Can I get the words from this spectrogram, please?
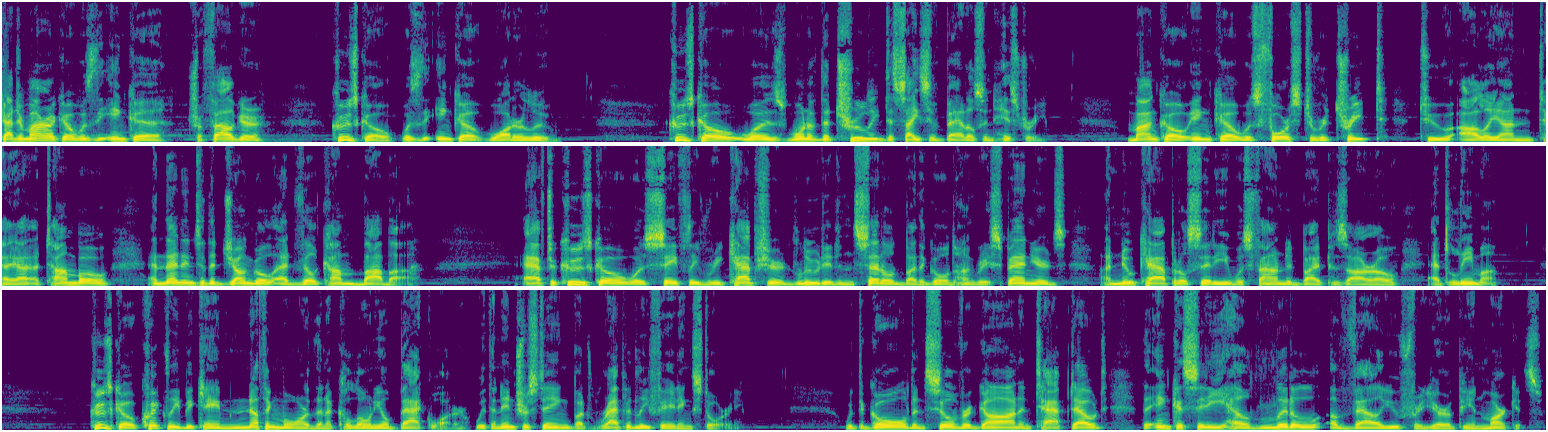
Cajamarca was the Inca Trafalgar, Cuzco was the Inca Waterloo. Cuzco was one of the truly decisive battles in history. Manco Inca was forced to retreat to Ollantaytambo and then into the jungle at Vilcabamba. After Cuzco was safely recaptured, looted, and settled by the gold hungry Spaniards, a new capital city was founded by Pizarro at Lima. Cuzco quickly became nothing more than a colonial backwater with an interesting but rapidly fading story. With the gold and silver gone and tapped out, the Inca city held little of value for European markets.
